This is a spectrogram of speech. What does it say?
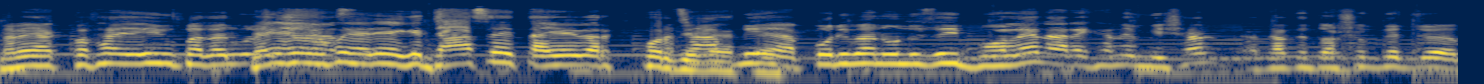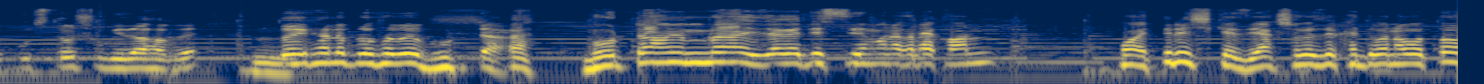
মানে এক কথায় এই উপাদানগুলো এই- যা আছে তাই এবার আচ্ছা আপনি পরিমাণ অনুযায়ী বলেন আর এখানে মিশান যাতে দর্শকদের বুঝতেও সুবিধা হবে তো এখানে প্রথমে ভুট্টা ভুট্টা আমরা এই জায়গায় দিচ্ছি মনে এখন পঁয়ত্রিশ কেজি একশো কেজি খাদ্য বানাবো তো?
